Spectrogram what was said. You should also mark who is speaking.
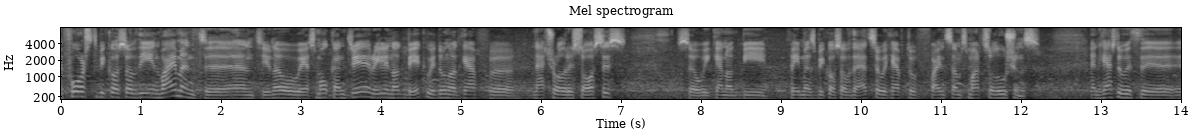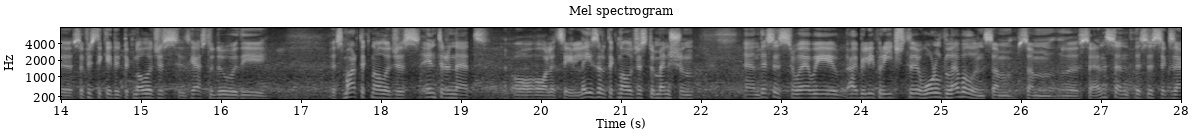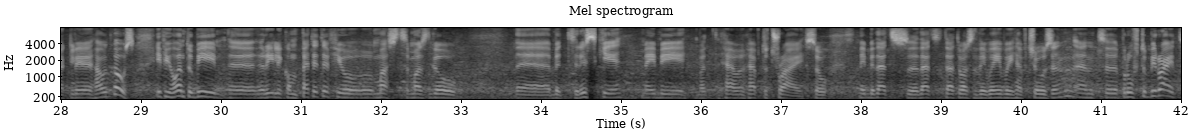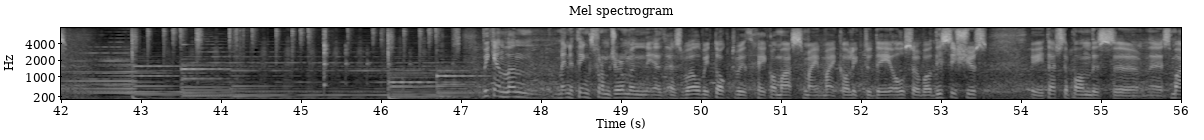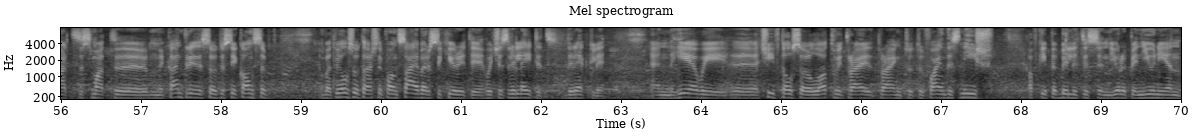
Speaker 1: forced because of the environment, uh, and you know we're a small country, really not big. We do not have uh, natural resources, so we cannot be famous because of that. So we have to find some smart solutions, and it has to do with uh, sophisticated technologies. It has to do with the uh, smart technologies, internet, or, or let's say laser technologies to mention and this is where we, I believe, reached the world level in some some uh, sense, and this is exactly how it goes. If you want to be uh, really competitive, you must must go uh, a bit risky, maybe, but have have to try. So maybe that's uh, that that was the way we have chosen, and uh, proved to be right. We can learn many things from Germany as, as well. We talked with Heiko Maas, my, my colleague today, also about these issues. We touched upon this uh, uh, smart, smart uh, country, so to say, concept. But we also touched upon cyber security, which is related directly. And here we uh, achieved also a lot. We tried trying to, to find this niche of capabilities in European Union.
